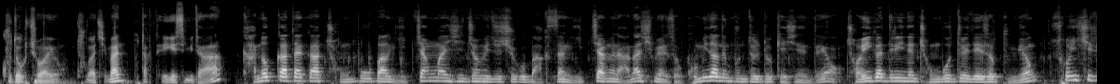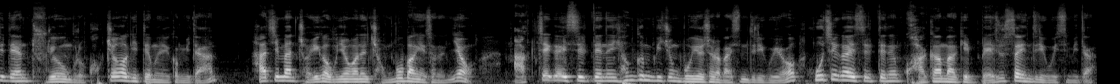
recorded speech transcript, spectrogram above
구독, 좋아요 두 가지만 부탁드리겠습니다. 간혹 가다가 정보방 입장만 신청해 주시고 막상 입장은 안 하시면서 고민하는 분들도 계시는데요. 저희가 드리는 정보들에 대해서 분명 손실에 대한 두려움으로 걱정하기 때문일 겁니다. 하지만 저희가 운영하는 정보방에서는요. 악재가 있을 때는 현금 비중 보유하셔라 말씀드리고요. 호재가 있을 때는 과감하게 매수 사인 드리고 있습니다.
